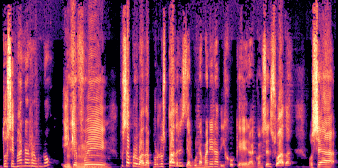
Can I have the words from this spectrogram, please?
dos semanas, Raúl, ¿no? Y que fue pues aprobada por los padres, de alguna manera dijo que era consensuada. O sea,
